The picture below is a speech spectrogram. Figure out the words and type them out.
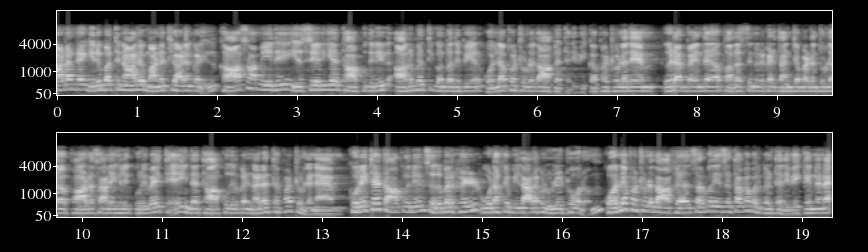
கடந்த இருபத்தி நாலு மணித்தியாலங்களில் காசா மீது இஸ்ரேலிய தாக்குதலில் அறுபத்தி ஒன்பது பேர் கொல்லப்பட்டுள்ளதாக தெரிவிக்கப்பட்டுள்ளது. இடம்பெயர்ந்த பலஸ்தீனர்கள் தஞ்சமடைந்துள்ள பாடசாலைகளை குறிவைத்து இந்த தாக்குதல்கள் நடத்தப்பட்டுள்ளன. குறித்த தாக்குதலில் சிறுவர்கள் ஊடகவியலாளர்கள் உள்ளிட்டோரும் கொல்லப்பட்டுள்ளதாக சர்வதேச தகவல்கள் தெரிவிக்கின்றன.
